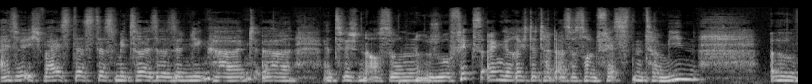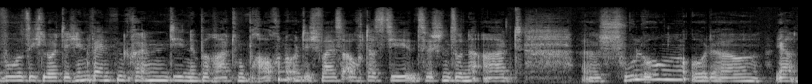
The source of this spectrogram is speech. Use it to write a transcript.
Also ich weiß, dass das Mietshäuser Syndikat äh, inzwischen auch so ein Jour fix eingerichtet hat, also so einen festen Termin, wo sich Leute hinwenden können, die eine Beratung brauchen. Und ich weiß auch, dass die inzwischen so eine Art äh, Schulung oder ja,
